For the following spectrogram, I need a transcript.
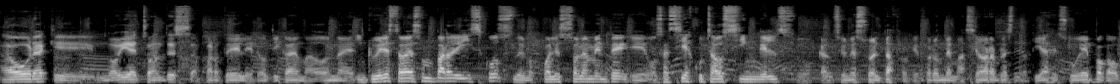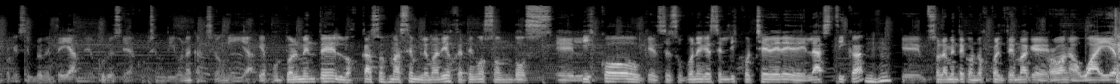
ahora que no había hecho antes, aparte de la erótica de Madonna, es incluir esta vez un par de discos de los cuales solamente, eh, o sea, sí he escuchado singles o canciones sueltas porque fueron demasiado representativas de su época o porque simplemente ya me dio curiosidad, escuché un día una canción y ya. Que puntualmente los casos más emblemáticos que tengo son dos. El disco que se supone que es el disco chévere de Elástica, Ujú. que solamente conozco el tema que roban a Wire,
